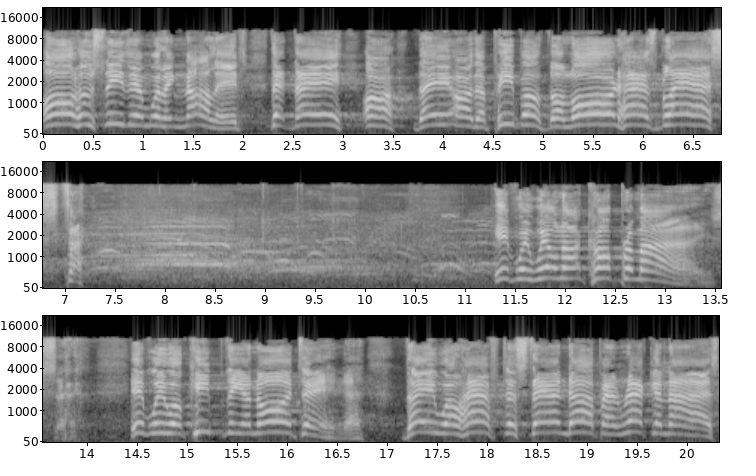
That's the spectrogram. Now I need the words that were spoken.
All who see them will acknowledge that they are, they are the people the Lord has blessed. If we will not compromise, if we will keep the anointing, they will have to stand up and recognize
